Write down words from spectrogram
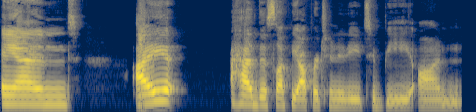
and I had this lucky opportunity to be on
